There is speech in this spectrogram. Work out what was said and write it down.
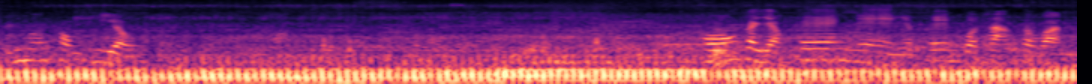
เป็นเมืองท่องเที่ยวท้องก็อยากแพงแน่อยากแพงกว่าทางสวรรค์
